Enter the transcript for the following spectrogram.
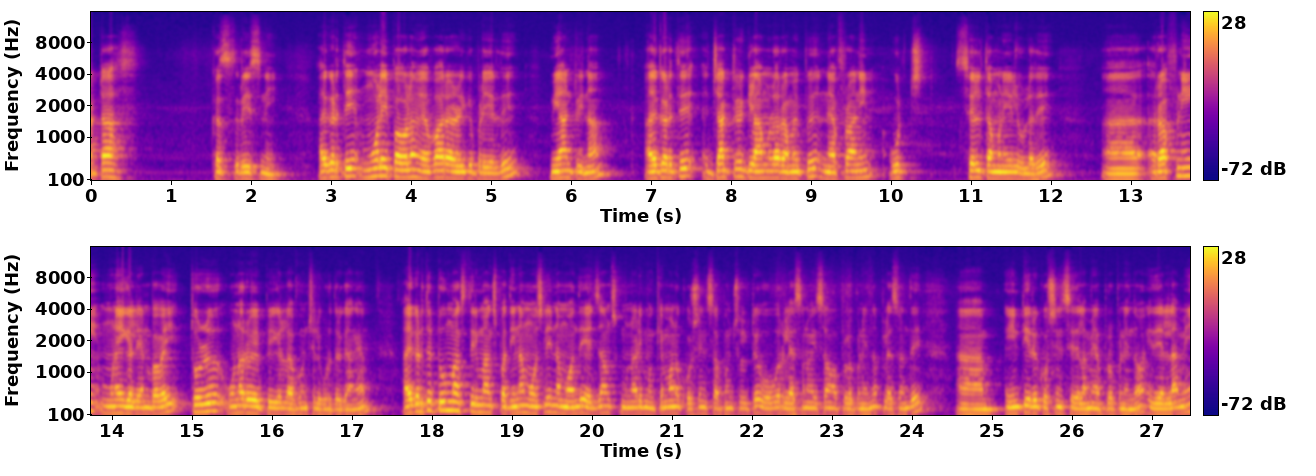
அட்டாகஸ் ரீஸ்னி அதுக்கடுத்து மூளை பவளம் எவ்வாறு அழைக்கப்படுகிறது? மியான்ட்ரினா. அதுக்கடுத்து ஜாக்டர் கிளாமுலர் அமைப்பு நெஃப்ரானின் உட்ச் செல் தமனியில் உள்ளது. ரஃப்னி முனைகள் என்பவை தொழு உணர்வைப்பிகள் அப்படின்னு சொல்லி கொடுத்துருக்காங்க. அதுக்கடுத்து டூ மார்க்ஸ் த்ரீ மார்க்ஸ் பார்த்தீங்கன்னா மோஸ்ட்லி நம்ம வந்து எக்ஸாம்ஸ்க்கு முன்னாடி முக்கியமான கொஷின்ஸ் அப்படின்னு சொல்லிட்டு ஒவ்வொரு லெசன் வைஸாக அப்லோட் பண்ணியிருந்தோம். ப்ளஸ் வந்து இன்டீரியர் கொஷின்ஸ் இது எல்லாமே அப்லோட் பண்ணியிருந்தோம். இது எல்லாமே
